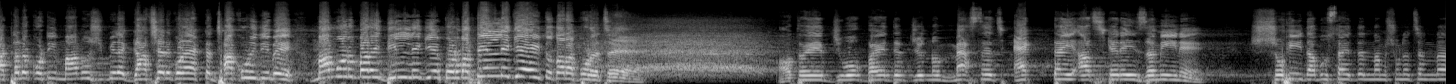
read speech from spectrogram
আঠারো কোটি মানুষ মিলে গাছের গোড়ায় একটা ঝাঁকুনি দিবে। মামুর বাড়ি দিল্লি গিয়ে পড়বা। দিল্লি গিয়েই তো তারা পড়েছে। অতএব যুবক ভাইদের জন্য মেসেজ একটাই আজকের এই জমিনে। শহীদ আবু সাইদের নাম শুনেছেন না?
